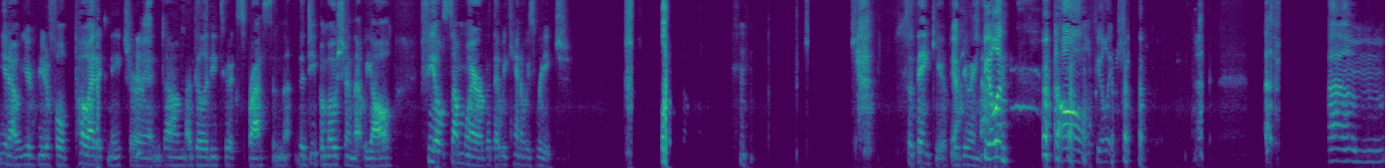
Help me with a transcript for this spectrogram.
you know your beautiful poetic nature and um, ability to express and the, the deep emotion that we all feel somewhere but that we can't always reach. Yeah. so thank you for yeah. doing that. Feel it all feel it um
